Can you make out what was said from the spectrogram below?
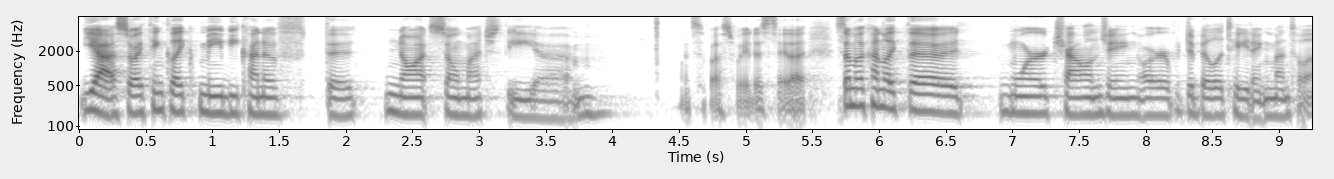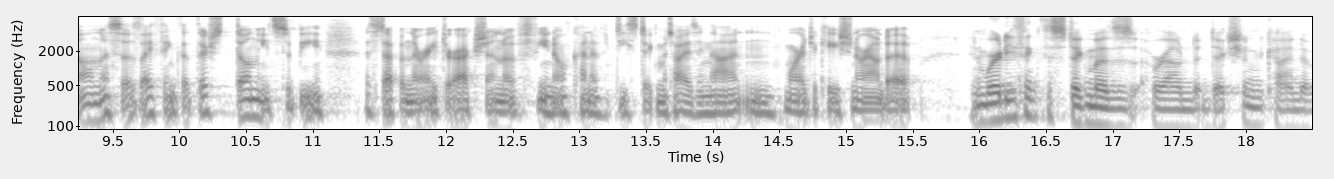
yeah so i think like maybe kind of the not so much the um, what's the best way to say that? Some of kind of like the more challenging or debilitating mental illnesses i think that there still needs to be a step in the right direction of you know kind of destigmatizing that and more education around it And where do you think the stigmas around addiction kind of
